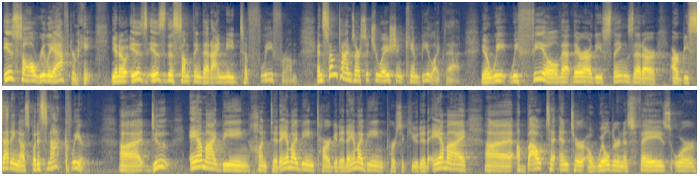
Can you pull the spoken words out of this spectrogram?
is Saul really after me? You know, is, is this something that I need to flee from? And sometimes our situation can be like that. You know, we, we feel that there are these things that are, are besetting us, but it's not clear. Uh, do, am I being hunted? Am I being targeted? Am I being persecuted? Am I uh, about to enter a wilderness phase? Or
